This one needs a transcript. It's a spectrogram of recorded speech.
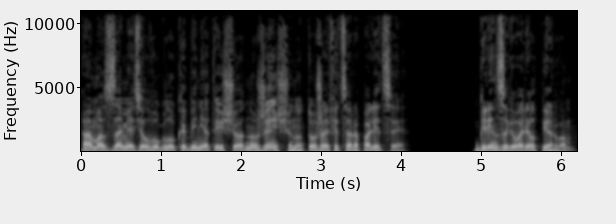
Амос заметил в углу кабинета еще одну женщину, тоже офицера полиции. Грин заговорил первым.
